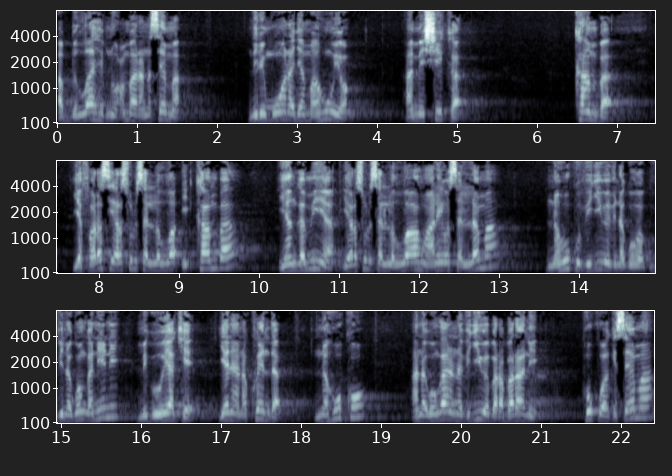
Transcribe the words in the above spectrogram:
Abdullah ibn Umar anasema nilimuona jamaa huyo ameshika kamba ya farasi ya Rasul sallallahu kamba ya ngamia ya Rasul sallallahu alaihi wasallama na huku vijiwe vinagonga, vinagonga nini? Miguu yake. Yani anakwenda na huku anagongana na vijiwe barabarani huku akisema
